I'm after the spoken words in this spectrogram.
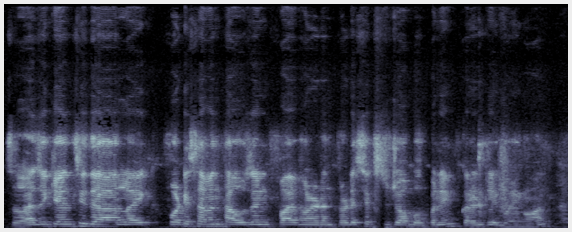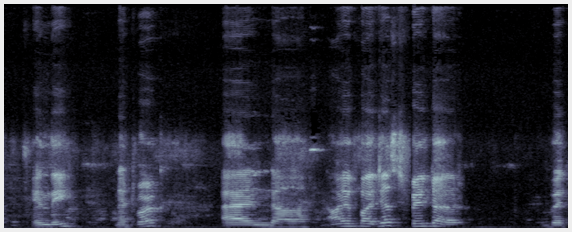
So as you can see, there are like 47,536 job opening currently going on in the network. And uh, if I just filter with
